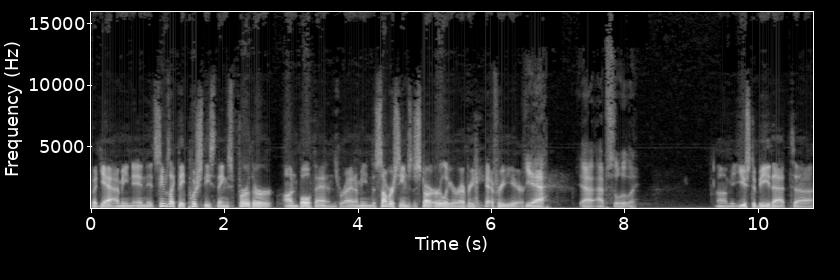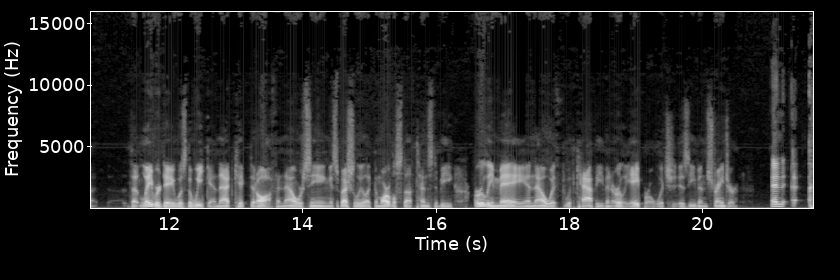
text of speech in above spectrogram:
but yeah, I mean, and it seems like they push these things further on both ends, right? I mean, the summer seems to start earlier every every year. Yeah. Yeah, absolutely. Um, it used to be that uh, that Labor Day was the weekend that kicked it off, and now we're seeing, especially like the Marvel stuff, tends to be early May, and now with with Cap even early April, which is even stranger. And uh,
